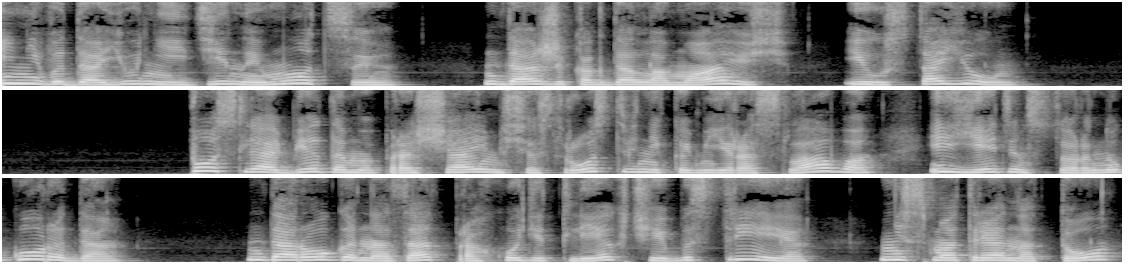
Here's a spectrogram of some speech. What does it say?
и не выдаю ни единой эмоции, даже когда ломаюсь и устаю. После обеда мы прощаемся с родственниками Ярослава и едем в сторону города. Дорога назад проходит легче и быстрее, несмотря на то,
